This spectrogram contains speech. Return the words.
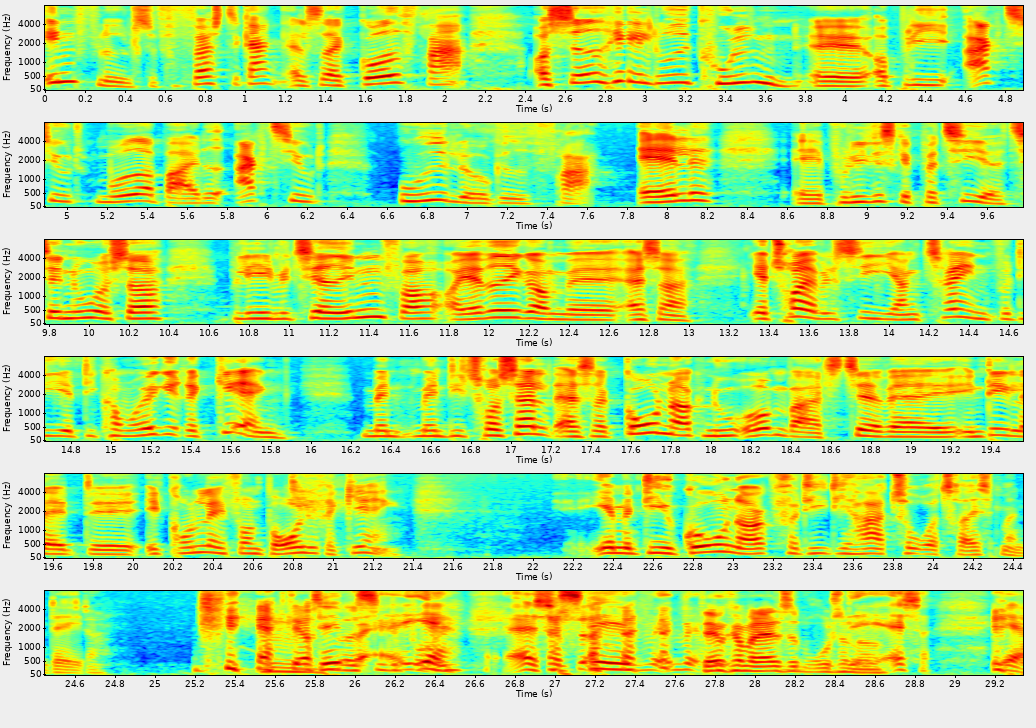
indflydelse for første gang. Altså er gået fra at sidde helt ude i kulden øh, og blive aktivt modarbejdet, aktivt udelukket fra alle øh, politiske partier til nu og så blive inviteret indenfor. Og jeg ved ikke om, øh, altså, jeg tror jeg vil sige entréen, fordi at de kommer jo ikke i regering, men, men de trods alt altså gode nok nu åbenbart til at være en del af et, øh, et grundlag for en borgerlig regering. Jamen, de er jo gode nok, fordi de har 62 mandater. ja, det er også det, noget at sige det ja, altså, altså. Det, Dem kan man altid bruge til noget. Det, altså, ja,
